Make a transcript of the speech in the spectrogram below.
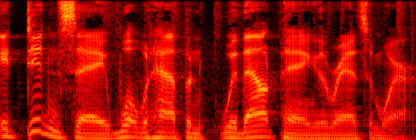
it didn't say what would happen without paying the ransomware.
